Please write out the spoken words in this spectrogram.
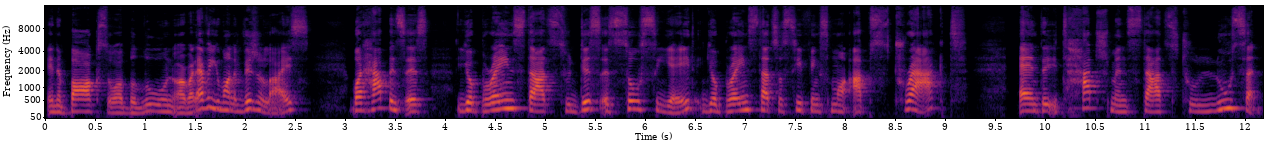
in a box or a balloon or whatever you want to visualize, what happens is your brain starts to disassociate. Your brain starts to see things more abstract and the attachment starts to loosen.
